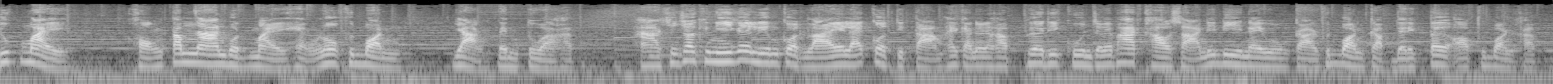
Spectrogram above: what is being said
ยุคใหม่ของตำนานบทใหม่แห่งโลกฟุตบอลอย่างเต็มตัวครับ หากชื่นชอบคลิปนี้ก็อย่าลืมกดไลค์และกดติดตามให้กันด้วยนะครับ เพื่อที่คุณจะไม่พลาดข่าวสารดีๆในวงการฟุตบอลกับ Director of Football ครับ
